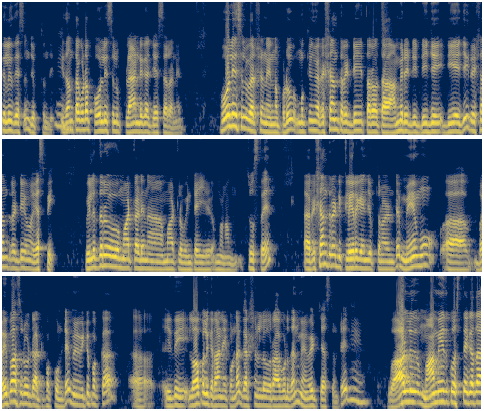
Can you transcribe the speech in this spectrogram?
తెలుగుదేశం చెప్తుంది. ఇదంతా కూడా పోలీసులు ప్లాన్డ్గా చేశారనేది. పోలీసులు వెర్షన్ విన్నప్పుడు ముఖ్యంగా రిషాంత్ రెడ్డి తర్వాత Ammireddy DG DIG Rishanth Reddy SP వీళ్ళిద్దరూ మాట్లాడిన మాటలు వింటే మనం చూస్తే రిషాంత్ రెడ్డి క్లియర్గా ఏం చెప్తున్నాడంటే మేము బైపాస్ రోడ్డు అటుపక్క ఉంటే మేము ఇటుపక్క ఇది లోపలికి రానియకుండా ఘర్షణలు రాకూడదని మేము వెయిట్ చేస్తుంటే వాళ్ళు మా మీదకి వస్తే కదా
